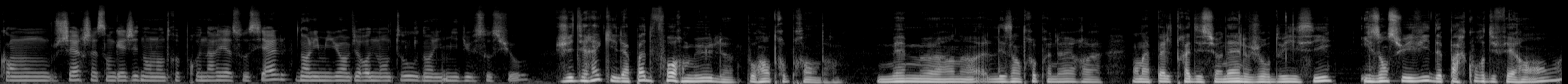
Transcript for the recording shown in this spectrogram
Quand on cherche à s'engager dans l'entrepreneuriat social, dans les milieux environnementaux ou dans les milieux sociaux? Je dirais qu'il n'y a pas de formule pour entreprendre. Même euh, les entrepreneurs, euh, on appelle traditionnels aujourd'hui ici, ils ont suivi des parcours différents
